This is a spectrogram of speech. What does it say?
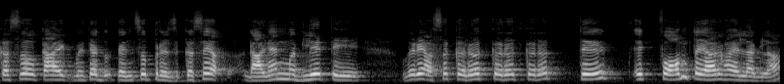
कसं काय म्हणजे त्या त्यांचं प्रेझ कसे गाण्यांमधले ते वगैरे असं करत करत करत ते एक फॉर्म तयार व्हायला लागला.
